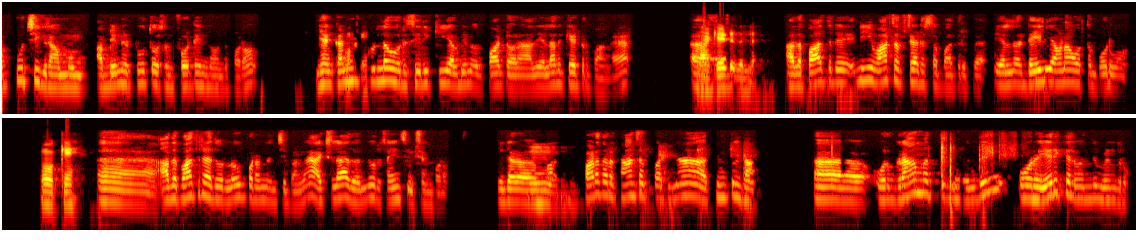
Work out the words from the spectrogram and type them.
அப்பூச்சி கிராமம் அப்படின்னு டூ தௌசண்ட் ஃபோர்டீன்ல வந்த படம். என் கண்ணுக்குள்ள ஒரு சிரிக்கி அப்படின்னு ஒரு பாட்டு வரும். அது எல்லாரும் கேட்டிருப்பாங்க. கேட்டது இல்ல அதை பார்த்துட்டு நீ வாட்ஸ்அப் ஸ்டேட்டஸ்ல பாத்திருப்ப எல்லாம் டெய்லி அவனா ஒருத்தன் போடுவான். ஓகே. அதை பார்த்துட்டு அது ஒரு லவ் படம்னு நினைச்சுப்பாங்க. ஆக்சுவலா அது வந்து ஒரு சயின்ஸ் ஃபிக்ஷன் படம். இந்த படத்தோட கான்செப்ட் பாத்தீங்கன்னா சிம்பிள் தான். ஒரு கிராமத்துல வந்து ஒரு எரிக்கல் வந்து விழுந்துரும்.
